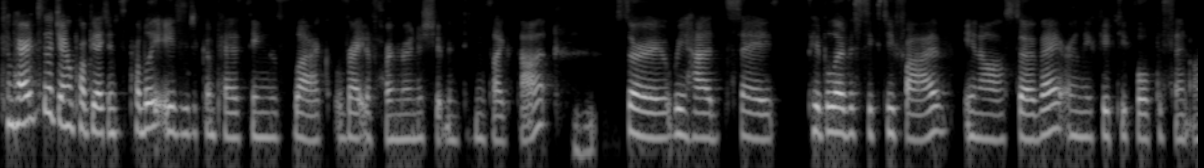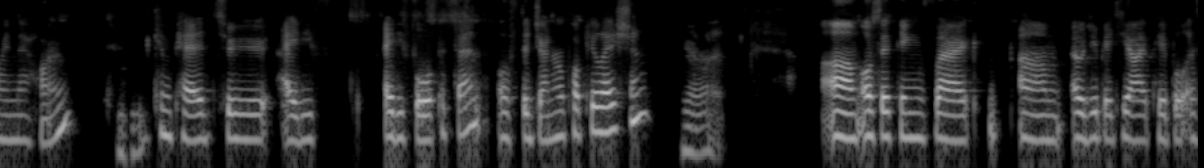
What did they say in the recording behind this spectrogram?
compared to the general population, it's probably easy to compare things like rate of home ownership and things like that. Mm-hmm. So we had, say, people over 65 in our survey, only 54% are in their home, Mhm. compared to 80, 84% of the general population. Yeah, right. Um, also, things like um, LGBTI people are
